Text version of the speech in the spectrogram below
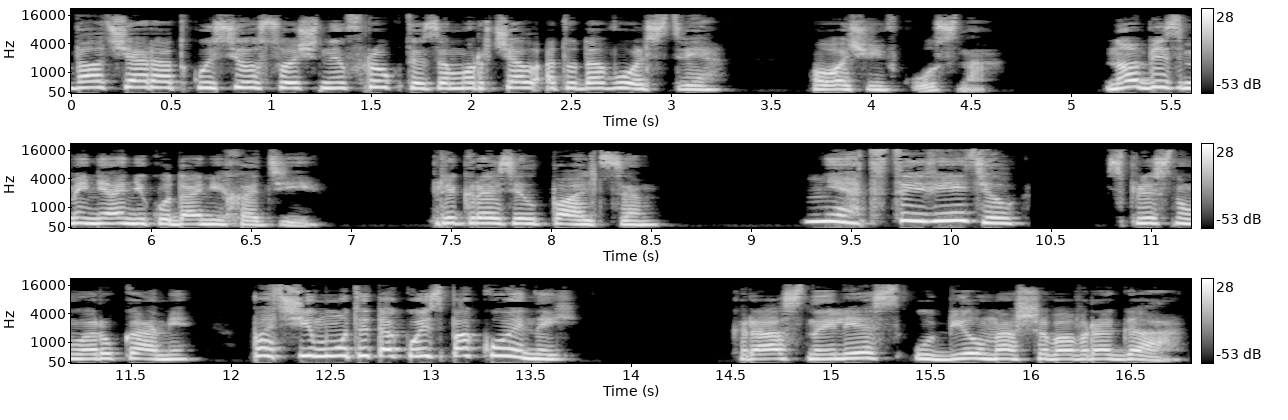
Волчара откусил сочный фрукт и замурчал от удовольствия. «Очень вкусно. Но без меня никуда не ходи!» Пригрозил пальцем. «Нет, ты видел?» – сплеснула руками. «Почему ты такой спокойный?» «Красный лес убил нашего врага.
